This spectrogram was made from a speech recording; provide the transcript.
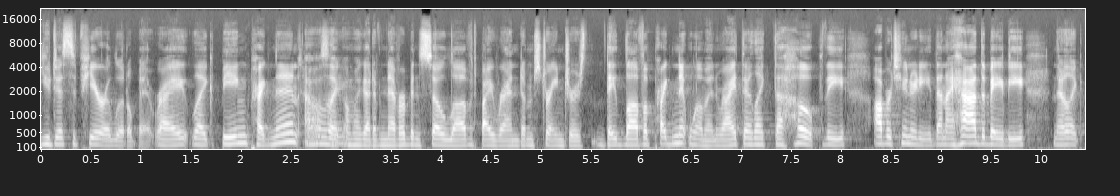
you disappear a little bit, right? Like being pregnant, I was like, oh my God, I've never been so loved by random strangers. They love a pregnant woman, right? They're like the hope, the opportunity. Then I had the baby and they're like,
